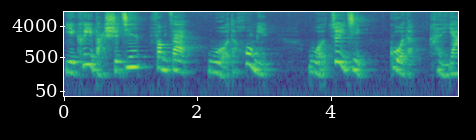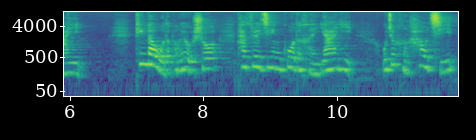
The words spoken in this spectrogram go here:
也可以把时间放在我的后面，“我最近过得很压抑”。听到我的朋友说他最近过得很压抑。我就很好奇，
